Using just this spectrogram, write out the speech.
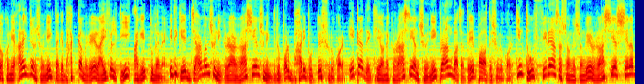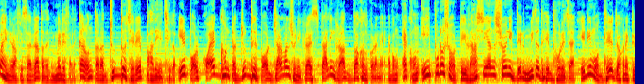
তখনই আরেকজন সৈনিক তাকে ধাক্কা মেরে রাইফেলটি আগে তুলে নেয়। এদিকে জার্মান সৈনিকরা রাশিয়ান সৈনিকদের উপর ভারী পড়তে শুরু করে। এটা দেখে অনেক রাশিয়ান সৈনিক প্রাণ বাঁচাতে পালাতে শুরু করে। কিন্তু ফিরে আসার সঙ্গে সঙ্গে রাশিয়ার সেনাবাহিনীর অফিসাররা তাদের মেরে ফেলে, কারণ তারা যুদ্ধ ছেড়ে পালিয়েছিল। এরপর কয়েক ঘণ্টা যুদ্ধের পর জার্মান সৈনিকরা স্টালিনগ্রাদ দখল করে নেয় এবং এখন এই পুরো শহরটি রাশিয়ান সৈনিকদের মৃতদেহে ভরে যায়। এরই মধ্যে যখন একটি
